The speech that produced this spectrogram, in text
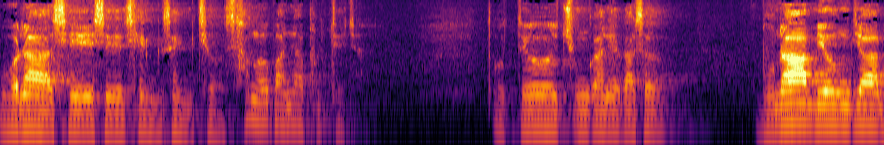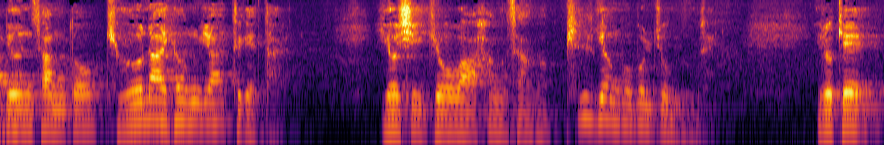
원하 세세 생생처 상업하냐 불태자 또 저 중간에 가서 문화 명자 면삼도 견화 형자 득에달 여시교와 항사급 필경법을 중동생 이렇게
